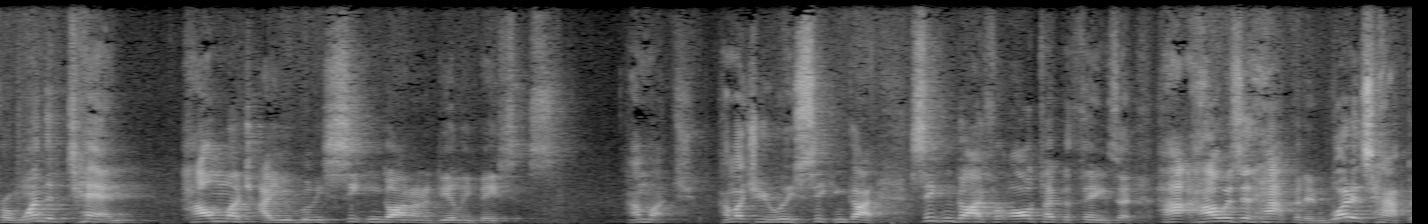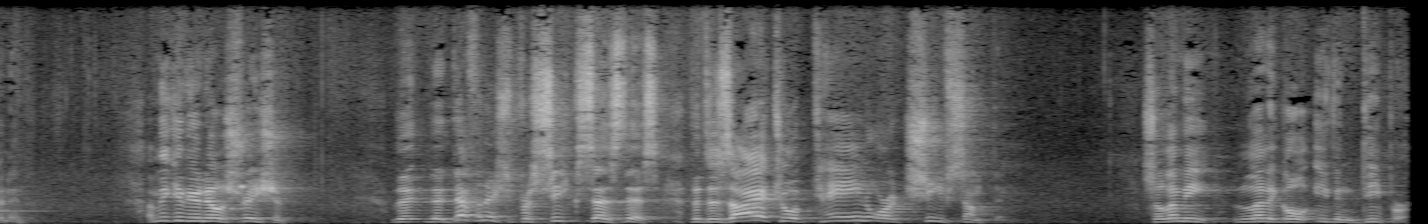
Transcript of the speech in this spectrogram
from 1 to 10, how much are you really seeking God on a daily basis? How much? How much are you really seeking God? Seeking God for all types of things. Uh, how, how is it happening? What is happening? Let me give you an illustration. The, the definition for seek says this the desire to obtain or achieve something. So let me let it go even deeper.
